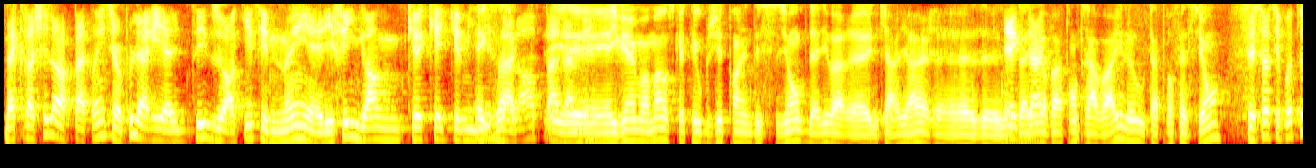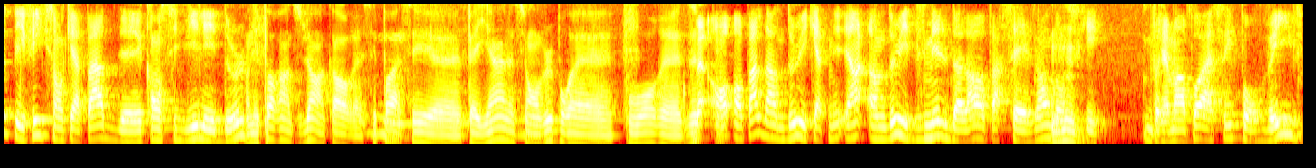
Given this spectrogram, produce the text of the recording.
d'accrocher leur patin. C'est un peu la réalité du hockey féminin. Les filles gagnent que quelques milliers de dollars par Et, année. euh, il vient un moment où tu es obligé de prendre une décision et d'aller vers euh, une carrière, euh, de- Exact. d'aller vers ton travail là, ou ta profession. C'est ça, c'est pas toutes les filles qui sont capables de concilier les deux. On n'est pas rendu là encore. C'est pas assez euh, payant, là, si on veut, pour euh, pouvoir euh, dire. Ben, que- on, on parle d'entre 2 et 4 000 en- entre 2 et 10 000 dollars par saison, donc Mhm. ce qui est vraiment pas assez pour vivre.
